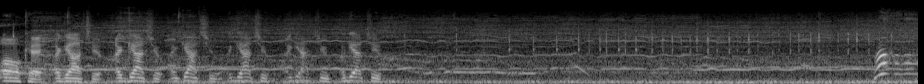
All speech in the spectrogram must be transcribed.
Okay, I got you. I got you. I got you. I got you. I got you. I got you. Ah!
